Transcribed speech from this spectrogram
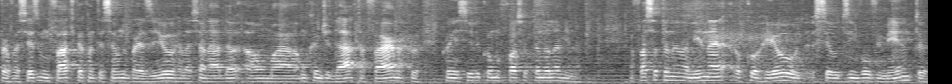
para vocês um fato que aconteceu no Brasil relacionado a uma, um candidato a fármaco conhecido como fosfetanolamina. A fosfetanolamina ocorreu seu desenvolvimento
